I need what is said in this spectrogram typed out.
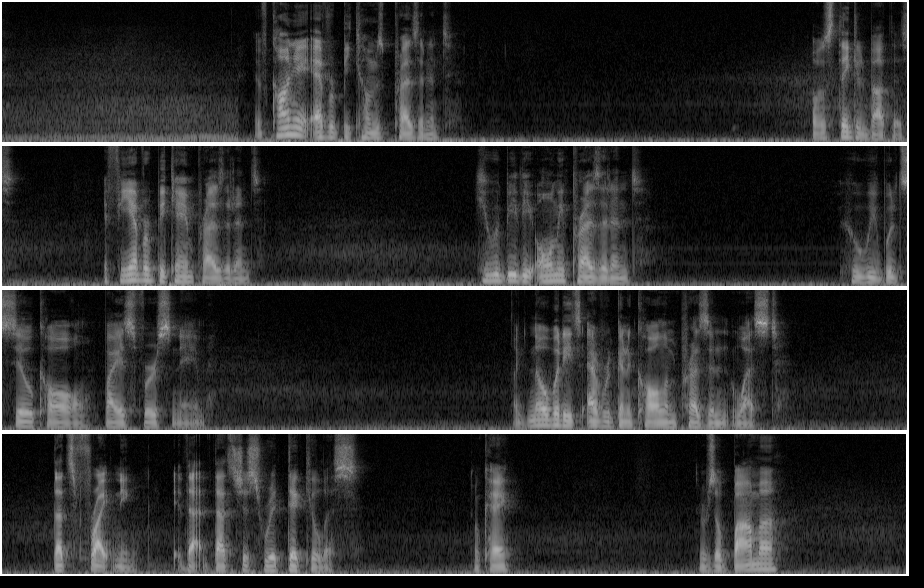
If Kanye ever becomes president, I was thinking about this. If he ever became president, he would be the only president who we would still call by his first name. Like nobody's ever going to call him President West. That's frightening. That that's just ridiculous. Okay? There's Obama,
